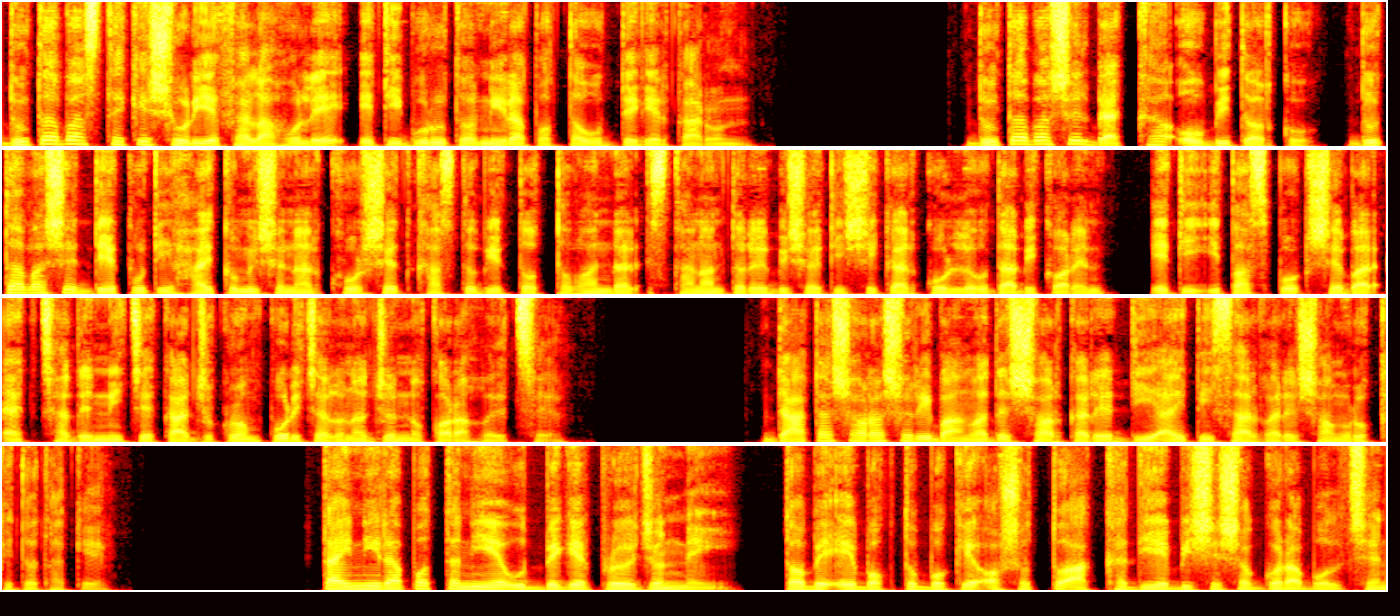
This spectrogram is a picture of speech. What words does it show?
দূতাবাস থেকে সরিয়ে ফেলা হলে এটি গুরুতর নিরাপত্তা উদ্বেগের কারণ। দূতাবাসের ব্যাখ্যা ও বিতর্ক। দূতাবাসের deputy high commissioner Khorshed Khastagir তথ্যভাণ্ডার স্থানান্তরের বিষয়টি স্বীকার করলেও দাবি করেন, এটি ইপাসপোর্ট সেবার এক ছাদের নিচে কার্যক্রম পরিচালনার জন্য করা হয়েছে। ডাটা সরাসরি বাংলাদেশ সরকারের ডিআইপি সার্ভারে সংরক্ষিত থাকে। তাই নিরাপত্তা নিয়ে উদ্বেগের প্রয়োজন নেই। তবে এ বক্তব্যকে অসত্য আখ্যা দিয়ে বিশেষজ্ঞরা বলছেন,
